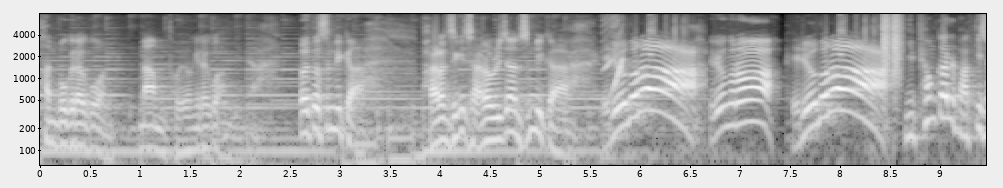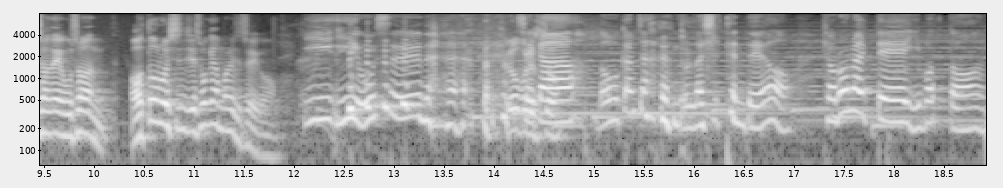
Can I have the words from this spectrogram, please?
환복을 하고 온 남도영이라고 합니다. 어떻습니까? 파란색이 잘 어울리지 않습니까? 이리 오너라! 이리 오너라! 이리 오너라! 이 평가를 받기 전에 우선 어떤 옷인지 소개 한번 해주세요, 이거. 이, 이 옷은 들어버렸어. 제가 너무 깜짝 놀라실 텐데요. 결혼할 때 입었던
